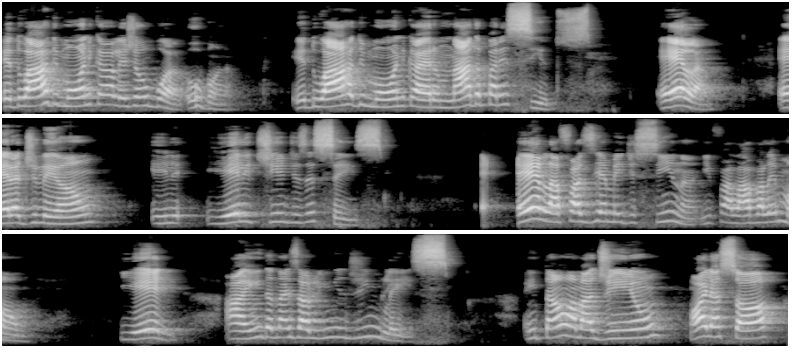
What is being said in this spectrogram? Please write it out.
Eduardo e Mônica, Legião Urbana. Eduardo e Mônica eram nada parecidos. Ela era de Leão e ele tinha 16. Ela fazia medicina e falava alemão. E ele ainda nas aulinhas de inglês. Então, amadinho, olha só,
